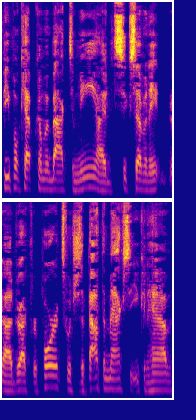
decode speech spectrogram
people kept coming back to me. I had six, seven, eight uh, direct reports, which is about the max that you can have.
